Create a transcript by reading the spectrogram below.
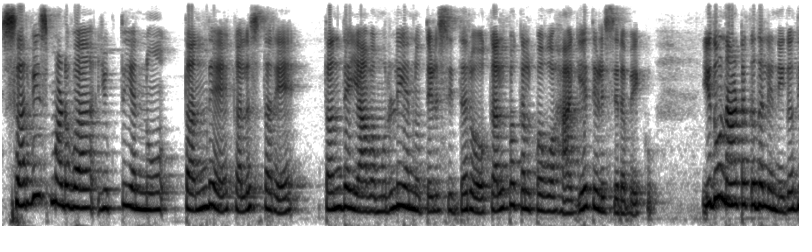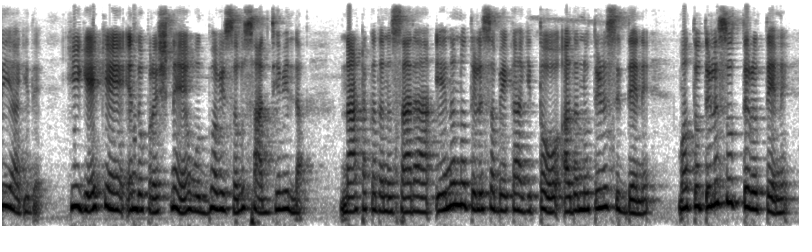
ಸರ್ವಿಸ್ ಮಾಡುವ ಯುಕ್ತಿಯನ್ನು ತಂದೆ ಕಲಿಸ್ತಾರೆ, ತಂದೆ ಯಾವ ಮುರಳಿಯನ್ನು ತಿಳಿಸಿದ್ದರೋ ಕಲ್ಪಕಲ್ಪವೂ ಹಾಗೆ ತಿಳಿಸಿರಬೇಕು. ಇದು ನಾಟಕದಲ್ಲಿ ನಿಗದಿಯಾಗಿದೆ. ಹೀಗೇಕೆ ಎಂದು ಪ್ರಶ್ನೆ ಉದ್ಭವಿಸಲು ಸಾಧ್ಯವಿಲ್ಲ. ನಾಟಕದನುಸಾರ ಏನನ್ನು ತಿಳಿಸಬೇಕಾಗಿತ್ತೋ ಅದನ್ನು ತಿಳಿಸಿದ್ದೇನೆ ಮತ್ತು ತಿಳಿಸುತ್ತಿರುತ್ತೇನೆ.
